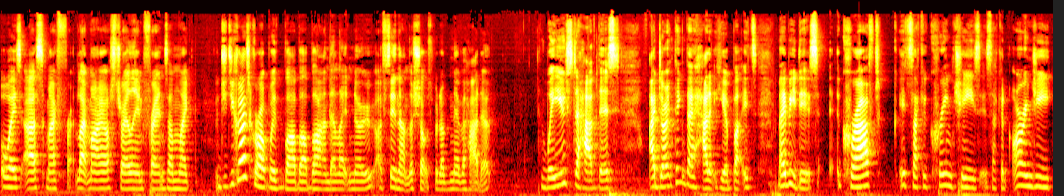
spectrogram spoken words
always ask my fr- like my Australian friends. I'm like, did you guys grow up with blah blah blah? And they're like, no, I've seen that in the shops, but I've never had it. We used to have this. I don't think they had it here, but it's maybe it is Kraft. it's like a cream cheese. It's like an orangey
